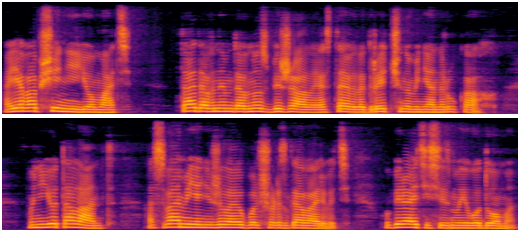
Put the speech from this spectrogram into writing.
А я вообще не ее мать. Та давным-давно сбежала и оставила Гретчен у меня на руках. У нее талант — а с вами я не желаю больше разговаривать. Убирайтесь из моего дома».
